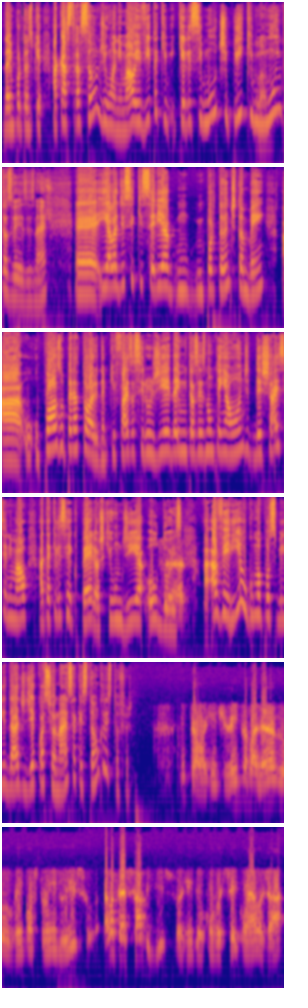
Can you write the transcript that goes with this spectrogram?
da importância, porque a castração de um animal evita que, que ele se multiplique claro. muitas vezes, né? É, e ela disse que seria importante também a, o, o pós operatório, né? Porque faz a cirurgia e daí muitas vezes não tem aonde deixar esse animal até que ele se recupere, acho que um dia ou dois. Haveria alguma possibilidade de equacionar essa questão, Christopher? Então, a gente vem trabalhando, vem construindo isso. Ela até sabe disso, a gente, eu conversei com ela já.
